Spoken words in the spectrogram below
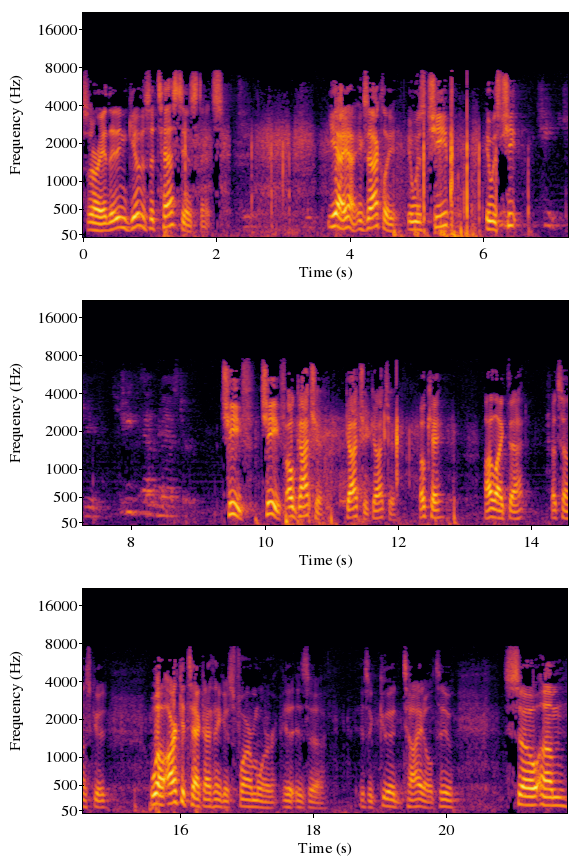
sorry, they didn't give us a test instance. Yeah, yeah, exactly. It was cheap. It was cheap. Chief, chief, chief master. Chief, chief. Oh, gotcha, gotcha, gotcha. Okay, I like that. That sounds good. Well, architect, I think, is far more is a is a good title too. So, um,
